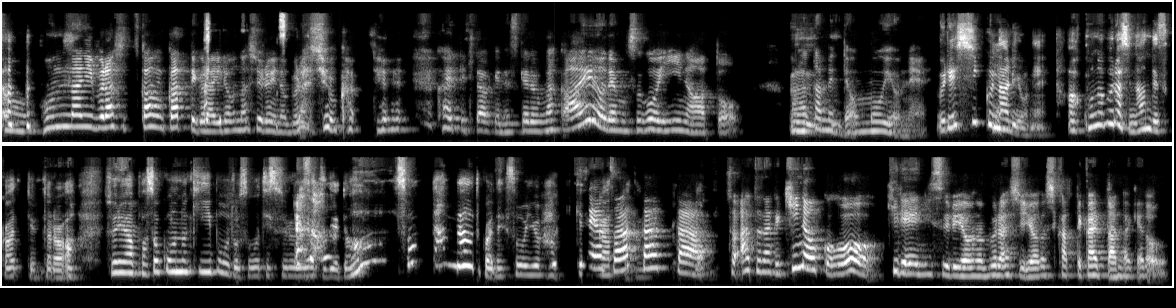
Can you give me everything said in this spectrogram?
そう、こんなにブラシ使うんかってぐらいいろんな種類のブラシを買って帰ってきたわけですけど、なんかああいうのでもすごいいいなと、改めて思うよね。嬉しくなるよね。あ、このブラシ何ですか？って言ったら、あ、それはパソコンのキーボード掃除するやつで、あ あ、そうなんだとかね、そういう発見がやつあったあった。そう、あとなんかキノコをきれいにする用のブラシ、私買って帰ったんだけど、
